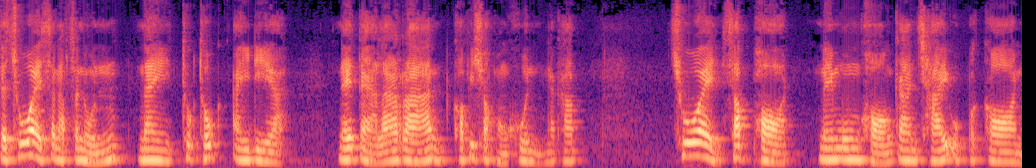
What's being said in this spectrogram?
จะช่วยสนับสนุนในทุกๆไอเดีย ในแต่ละร้าน Coffee Shop ของคุณนะครับ ช่วยซัพพอร์ตในมุมของการใช้อุปกรณ์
